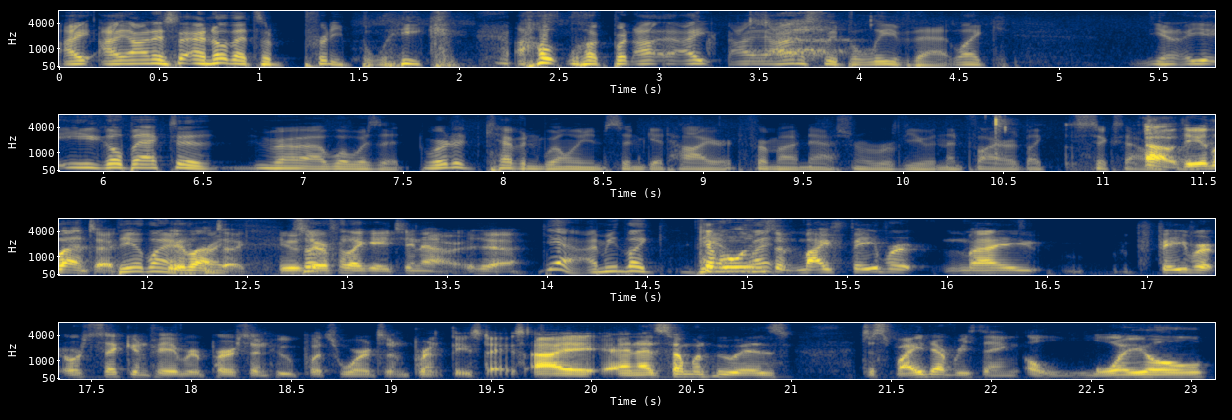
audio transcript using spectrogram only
I, I honestly, I know that's a pretty bleak outlook, but I, I, I honestly believe that. Like, you know, you, you go back to uh, what was it? Where did Kevin Williamson get hired from a National Review and then fired like six hours? Oh, the later? Atlantic. The Atlantic, right. He was So- there for like 18 hours. Yeah. Yeah, I mean, like Kevin Atla- Williamson, my favorite, my favorite or second favorite person who puts words in print these days. I and as someone who is, despite everything, a loyal,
